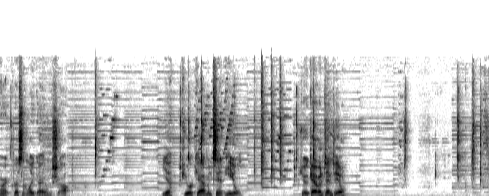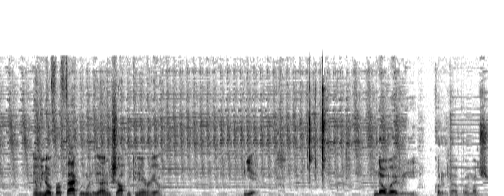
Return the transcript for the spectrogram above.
Alright, Crescent Lake item shop. Yeah, pure cabin tent heal. Joe Cabin Tintiel. And we know for a fact we went to the item shop in Canaria. Yeah. No way we couldn't have been much.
